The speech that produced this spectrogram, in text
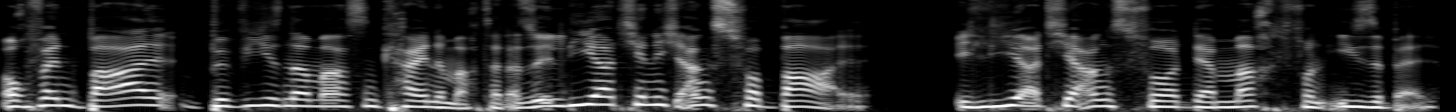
auch wenn Baal bewiesenermaßen keine Macht hat. Also Elia hat hier nicht Angst vor Baal. Elia hat hier Angst vor der Macht von Isabel.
